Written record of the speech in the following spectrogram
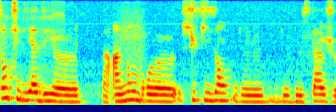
tant qu'il y a des un nombre euh, suffisant de, de, stages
